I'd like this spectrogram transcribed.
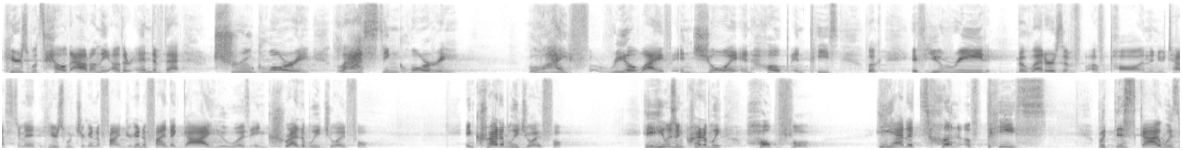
here's what's held out on the other end of that true glory, lasting glory life, real life, and joy and hope and peace. Look, if you read the letters of, of Paul in the New Testament, here's what you're going to find you're going to find a guy who was incredibly joyful. Incredibly joyful. He, he was incredibly hopeful. He had a ton of peace. But this guy was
